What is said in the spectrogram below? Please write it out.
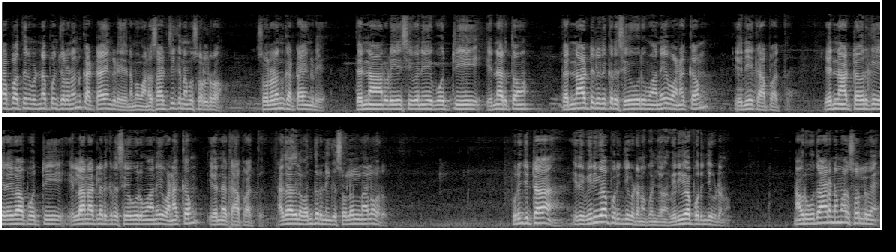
காப்பாற்றுன்னு விண்ணப்பம் சொல்லணும்னு கட்டாயம் கிடையாது. நம்ம மனசாட்சிக்கு நம்ம சொல்கிறோம் சொல்லணும்னு கட்டாயம் கிடையாது. தென்னாடுடைய சிவனையை போற்றி என்ன அர்த்தம்? தென்னாட்டில் இருக்கிற சிவபெருமானே வணக்கம் என்னையே காப்பாற்று என் நாட்டவருக்கு இறைவா போற்றி எல்லா நாட்டில் இருக்கிற சிவபெருமானே வணக்கம் என்னை காப்பாற்று அது அதில் வந்துடும் நீங்கள் சொல்லலைனாலும் வரும். புரிஞ்சுட்டா? இதை விரிவாக புரிஞ்சுக்கிடணும் கொஞ்சம். விரிவாக புரிஞ்சுக்கிடணும். நான் ஒரு உதாரணமாக சொல்லுவேன்.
